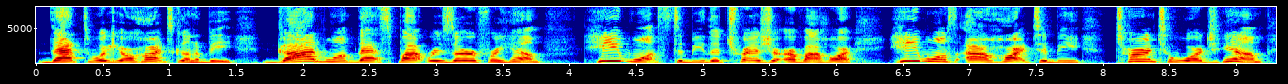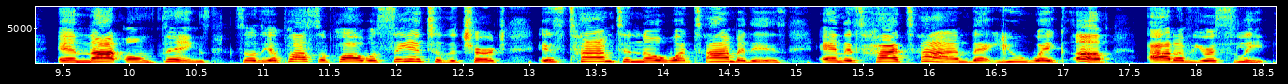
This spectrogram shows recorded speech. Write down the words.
that's where your heart's going to be. God wants that spot reserved for him. He wants to be the treasure of our heart. He wants our heart to be turned towards Him and not on things. So the Apostle Paul was saying to the church, it's time to know what time it is. And it's high time that you wake up out of your sleep.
